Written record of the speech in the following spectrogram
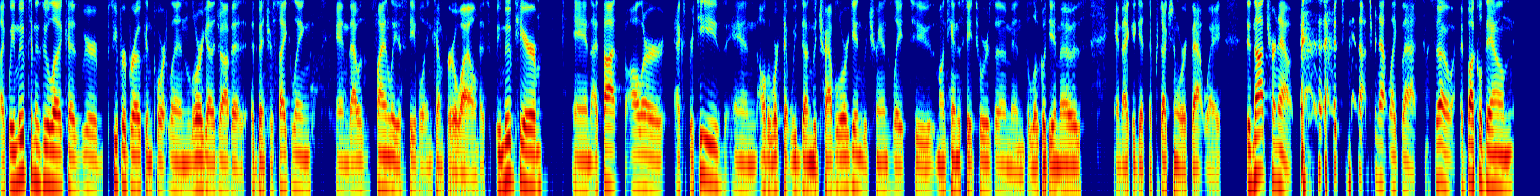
Like we moved to Missoula because we were super broke in Portland. Laura got a job at Adventure Cycling, and that was finally a stable income for a while. So we moved here and I thought all our expertise and all the work that we'd done with Travel Oregon would translate to Montana State Tourism and the local DMOs, and I could get the production work that way. Did not turn out. did not turn out like that. So I buckled down,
